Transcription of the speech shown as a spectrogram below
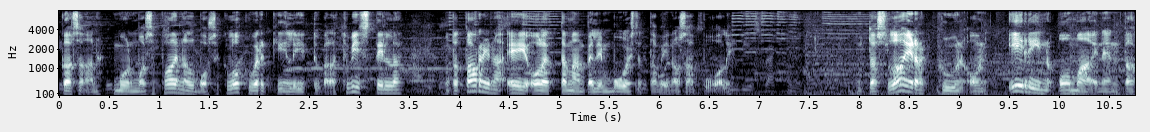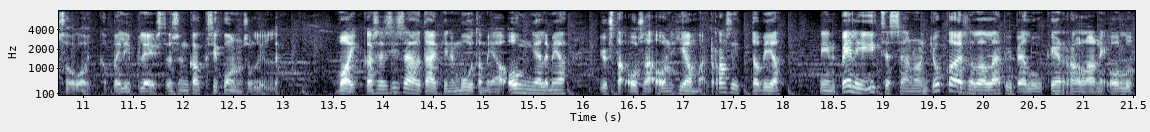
kasaan, muun muassa Final Boss Clockworkiin liittyvällä twistillä, mutta tarina ei ole tämän pelin muistettavin osapuoli. Mutta Sly Raccoon on erinomainen tasoloikkapeli PlayStation 2 konsolille. Vaikka se sisältääkin muutamia ongelmia, josta osa on hieman rasittavia, niin peli itsessään on jokaisella läpipelu kerrallani ollut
